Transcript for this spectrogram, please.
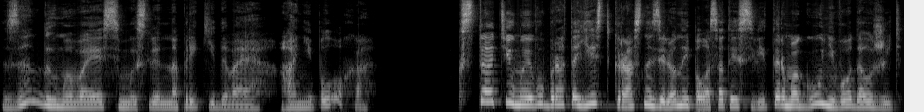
Задумываясь, мысленно прикидывая, а неплохо. Кстати, у моего брата есть красно-зеленый полосатый свитер, могу у него одолжить.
